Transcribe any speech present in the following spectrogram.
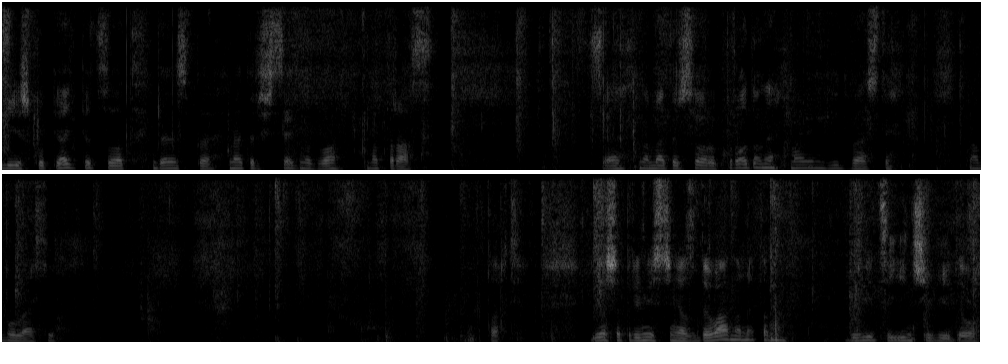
Ліжко 5500 ДСП, метр 60 на 2 матрас. Це на метр 40 продане, маємо відвести на Болехів. Так. Є ще приміщення з диванами там. Дивіться інші відео.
